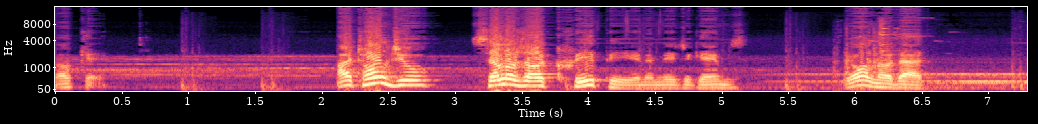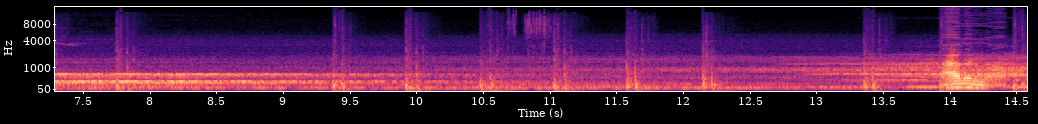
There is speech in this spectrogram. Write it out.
Okay. I told you, cellars are creepy in amnesia games. You all know that. I don't know.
